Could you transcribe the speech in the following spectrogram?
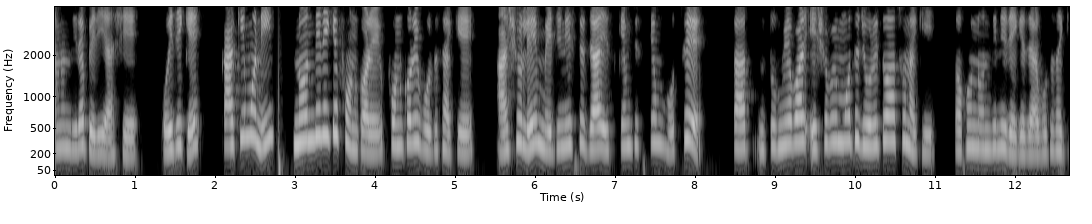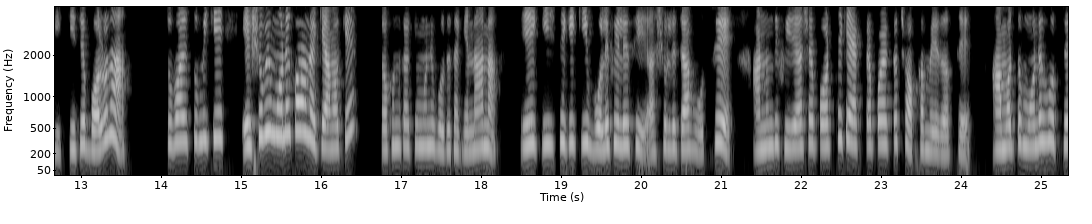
আনন্দীরা বেরিয়ে আসে। ওইদিকে কাকিমণি নন্দিনীকে ফোন করে। ফোন করে বলতে থাকে, আসলে মেডিনিস্টে যা স্কেম টিস্কেম হচ্ছে, তা তুমি আবার এসবের মধ্যে জড়িত আছো নাকি? তখন নন্দিনী রেগে যায়, বলতে থাকি, কি যে বলো না? তোমার, তুমি কি এসবই মনে করো নাকি আমাকে? তখন কাকিমণি বলতে থাকে না না, এই কি থেকে কি বলে ফেলেছি? আসলে যা হচ্ছে, আনন্দে ফিরে আসার পর থেকে একটার পর একটা ছক্কা মেরে যাচ্ছে। আমার তো মনে হচ্ছে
